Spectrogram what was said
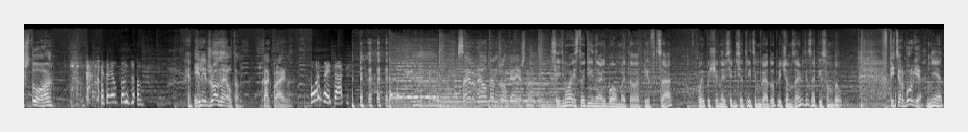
Что? Это Элтон Джон. Или Джон Элтон? Как правильно? Можно и так. Сэр Элтон Джон, конечно. Седьмой студийный альбом этого певца, выпущенный в 73 году, причем знаешь, где записан был? В Петербурге? Нет,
